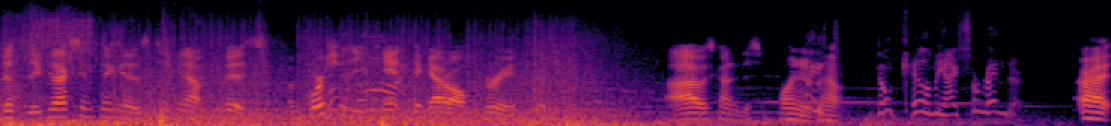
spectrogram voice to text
that's the exact same thing as taking out Fist. Unfortunately, you can't take out all three, I was kind of disappointed about. Don't kill me, I surrender. Alright.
